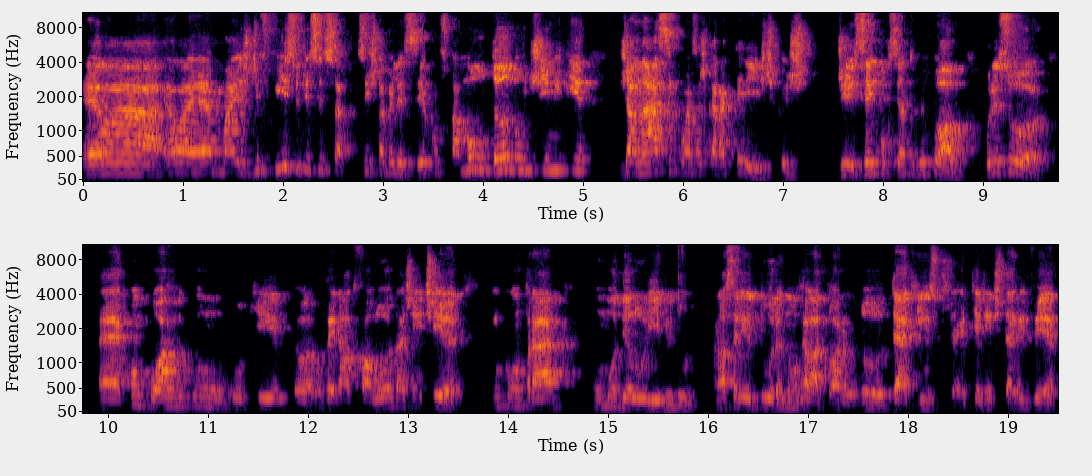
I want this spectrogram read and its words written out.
ela, ela é mais difícil de se, se estabelecer quando está montando um time que já nasce com essas características de 100% virtual. Por isso, é, concordo com o que o Reinaldo falou da gente encontrar um modelo híbrido. A nossa leitura no relatório do Tech Institute é que a gente deve ver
